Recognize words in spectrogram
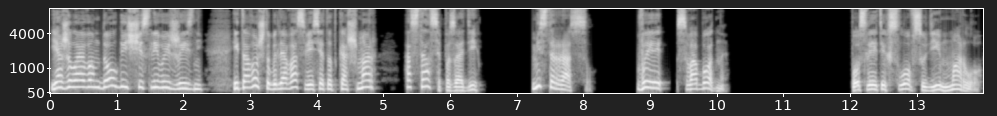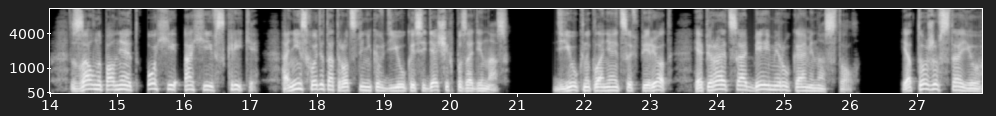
Я желаю вам долгой и счастливой жизни и того, чтобы для вас весь этот кошмар остался позади. Мистер Рассел, вы свободны». После этих слов судьи Марлоу зал наполняет охи, ахи и вскрики. Они исходят от родственников Дьюка, сидящих позади нас. Дьюк наклоняется вперед и опирается обеими руками на стол. Я тоже встаю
